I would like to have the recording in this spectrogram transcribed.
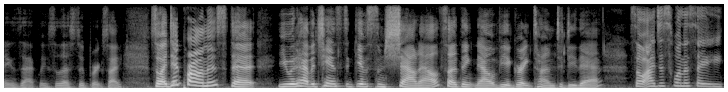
Exactly. So that's super exciting. So I did promise that you would have a chance to give some shout outs. So I think now would be a great time to do that. So I just want to say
